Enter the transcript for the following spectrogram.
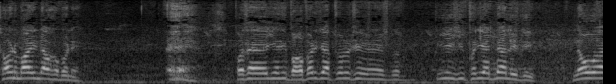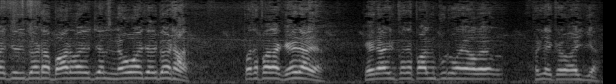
છણ મારી નાખો મને. પછી અહીંયાથી ભાભર જ્યાં પેલું પીએસી ફરિયાદ ના લીધી. નવ વાગે બેઠા બાર વાગે જ્યારે નવ વાગે બેઠા પછી પાછા ઘેર આવ્યા ઘેર આવીને પછી પાલનપુર આવે હવે ફરિયાદ કરવા આવી ગયા.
